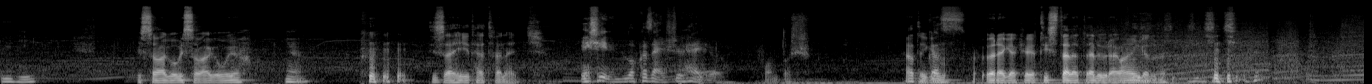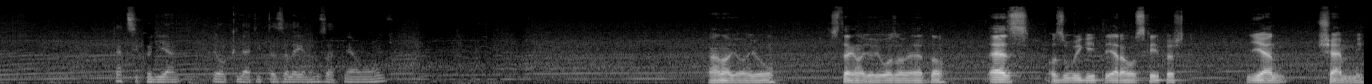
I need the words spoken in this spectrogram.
Uh-huh. Visszavágó, visszavágója. Ja. 1771. És én indulok az első helyről. Fontos. Hát igen, Az- öregekre a tisztelet előre van engedve. Tetszik, hogy ilyen jól ki lehet itt az elején húzatni amúgy. Hát nagyon jó. Ez tényleg nagyon jó az a Verda. Ez az új GTR-hoz képest ilyen semmi.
